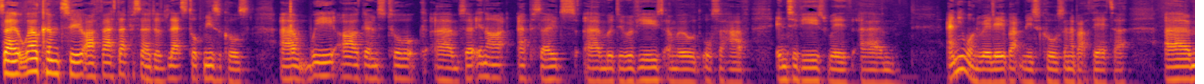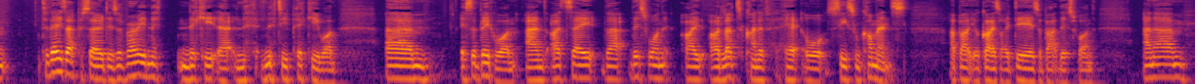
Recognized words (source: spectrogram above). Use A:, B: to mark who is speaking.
A: So, welcome to our first episode of Let's Talk Musicals. Um, we are going to talk, um, so in our episodes, um, we'll do reviews and we'll also have interviews with um, anyone really about musicals and about theatre. Um, today's episode is a very nit- nicky, uh, nitty picky one. Um, it's a big one, and I'd say that this one I I'd love to kind of hear or see some comments about your guys' ideas about this one, and um,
